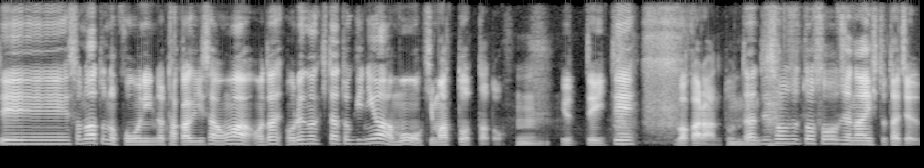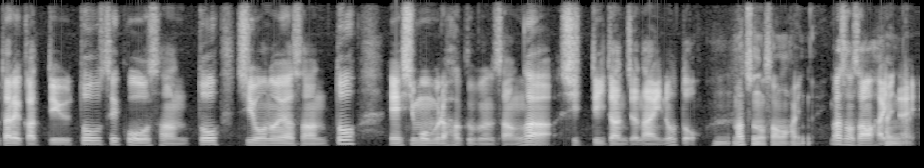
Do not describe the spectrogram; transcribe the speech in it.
で、その後の後任の高木さんは、私俺が来た時にはもう決まっとったとうん。言っていて、わからんと。うんだで、そうするとそうじゃない人たちは誰かっていうと、世耕さんと塩野谷さんと、えー下村博文さんが知っていたんじゃないのと。うん松野さんは入んない。松野さんは入んない。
